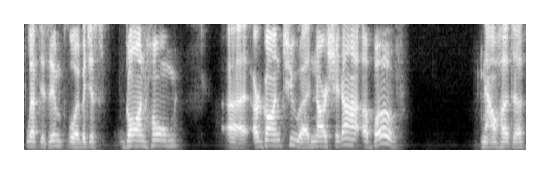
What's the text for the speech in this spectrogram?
left his employ, but just gone home, uh, or gone to uh, Nar Shaddaa above Nal Hutta,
